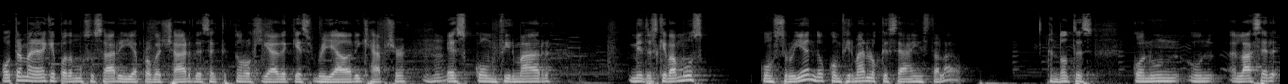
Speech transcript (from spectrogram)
otra manera que podemos usar y aprovechar de esa tecnología de que es Reality Capture es confirmar, mientras que vamos construyendo, confirmar lo que se ha instalado. Entonces, con un, un láser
